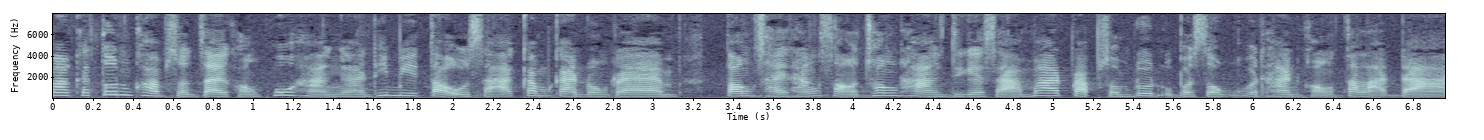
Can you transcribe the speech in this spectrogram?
มากระตุ้นความสนใจของผู้หางานที่มีต่ออุตสาหกรรมการโรงแรม ต้องใช้ทั้งสองช่องทางจึงจะสามารถปรับสมดุลอุปสงค์อุปทานของตลาดได้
